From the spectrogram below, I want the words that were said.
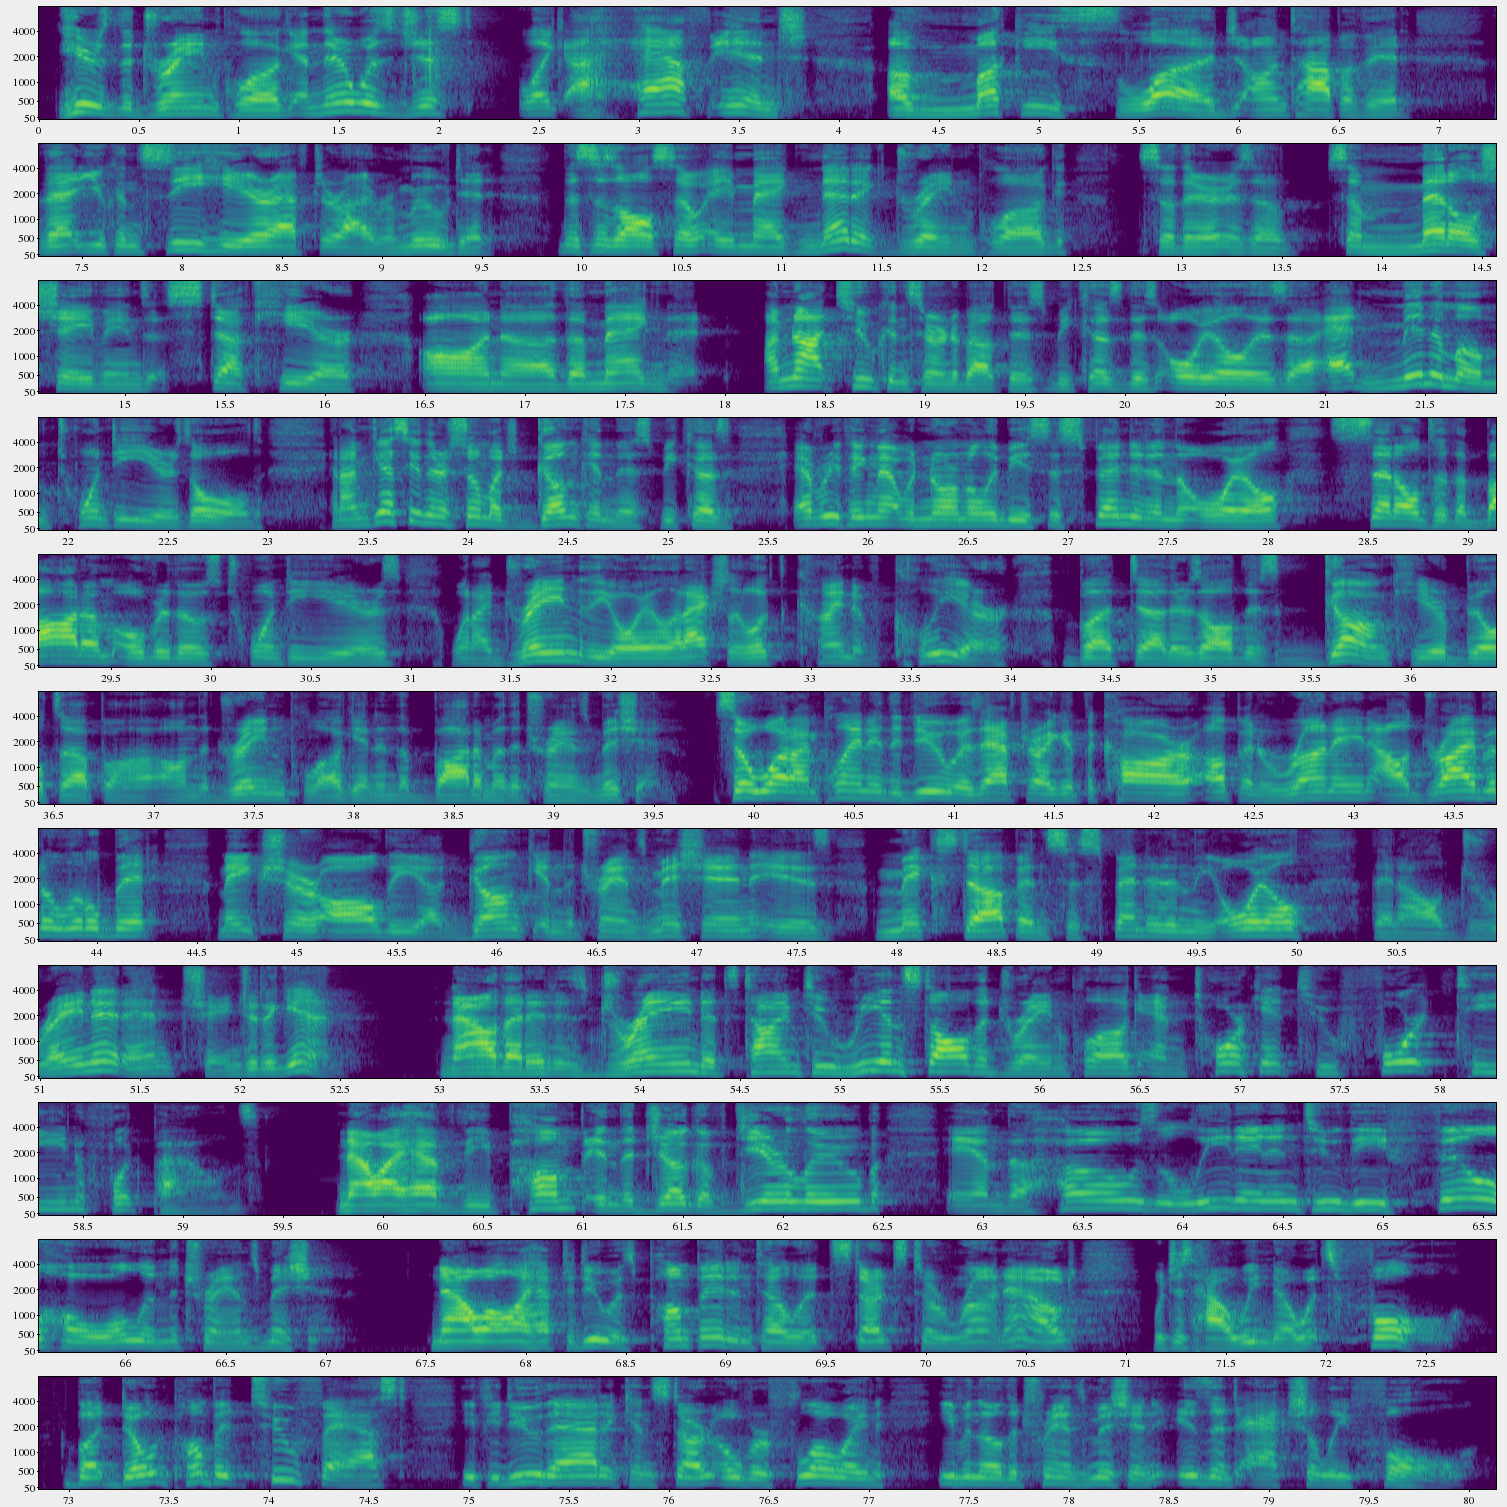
Here's the drain plug, and there was just like a half inch of mucky sludge on top of it that you can see here after I removed it. This is also a magnetic drain plug, so there is a some metal shavings stuck here on uh, the magnet. I'm not too concerned about this because this oil is uh, at minimum 20 years old. And I'm guessing there's so much gunk in this because everything that would normally be suspended in the oil settled to the bottom over those 20 years. When I drained the oil, it actually looked kind of clear, but uh, there's all this gunk here built up uh, on the drain plug and in the bottom of the transmission. So what I'm planning to do is after I get the car up and running, I'll drive it a little bit, make sure all the uh, gunk in the transmission is mixed up and suspended in the oil. Then I'll drain it and change it again. Now that it is drained, it's time to reinstall the drain plug and torque it to 14 foot-pounds. Now I have the pump in the jug of gear lube and the hose leading into the fill hole in the transmission. Now all I have to do is pump it until it starts to run out, which is how we know it's full. But don't pump it too fast. If you do that, it can start overflowing even though the transmission isn't actually full.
